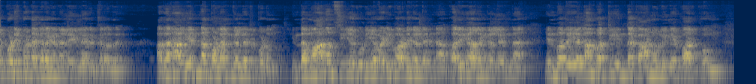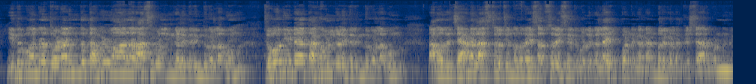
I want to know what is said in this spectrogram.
எப்படிப்பட்ட கிரக நிலையில் இருக்கிறது? அதனால் என்ன பலன்கள் ஏற்படும்? இந்த மாதம் செய்யக்கூடிய வழிபாடுகள் என்ன? பரிகாரங்கள் என்ன? என்பதையெல்லாம் பற்றி இந்த காணொலியிலே பார்ப்போம். இது போன்ற தொடர்ந்து தமிழ் மாத ராசி பலன்களை தெரிந்து கொள்ளவும் ஜோதிட தகவல்களை தெரிந்து கொள்ளவும் நமது சேனல் அஸ்டோ சின்னதுரை சப்ஸ்கிரைப் செய்து கொள்ளுங்க லைக் பண்ணுங்க நண்பர்களுக்கு ஷேர் பண்ணுங்க.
